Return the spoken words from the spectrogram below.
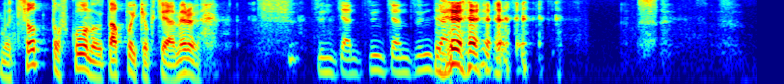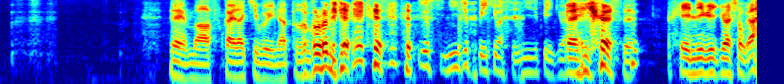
もうちょっと不幸の歌っぽい曲調やめろよ。ずんちゃんずんちゃんずんちゃんずんちゃん。ねまあ、不快な気分になったところで、よし20分いきました。20分いきまはい、し行きました。エンディング行きましょうか。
